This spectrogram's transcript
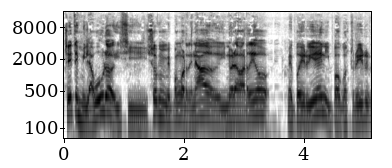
che, este es mi laburo y si yo me pongo ordenado y no la bardeo, me puede ir bien y puedo construir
